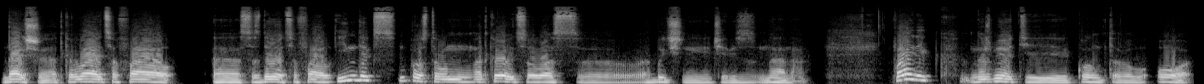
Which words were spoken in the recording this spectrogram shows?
Дальше открывается файл, создается файл индекс. Ну, просто он откроется у вас обычный через nano файлик. Нажмете Ctrl-O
